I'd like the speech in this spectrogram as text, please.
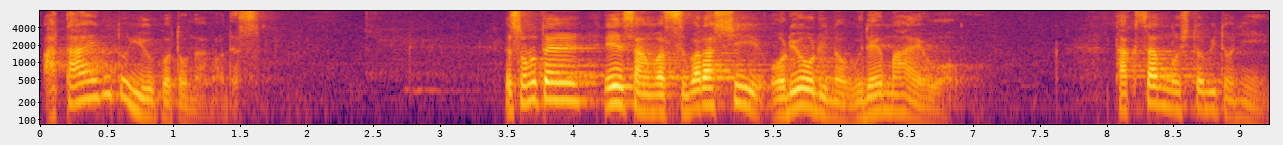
与えるということなのです。その点 A さんは素晴らしいお料理の腕前をたくさんの人々に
